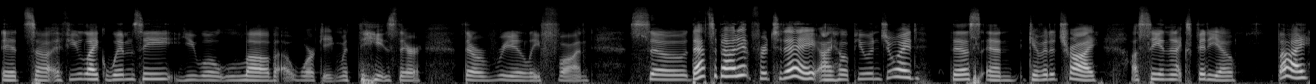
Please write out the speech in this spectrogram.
It's uh, if you like whimsy, you will love working with these. They're they're really fun. So that's about it for today. I hope you enjoyed this and give it a try. I'll see you in the next video. Bye!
